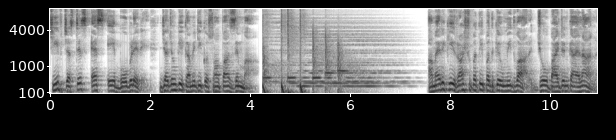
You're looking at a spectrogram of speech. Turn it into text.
Chief justice S A Bobde ने जजों की कमेटी को सौंपा जिम्मा। अमेरिकी राष्ट्रपति पद के उम्मीदवार जो बाइडेन का ऐलान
